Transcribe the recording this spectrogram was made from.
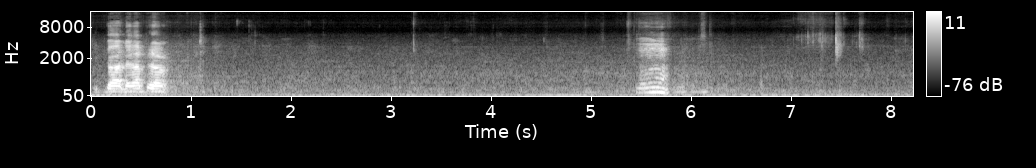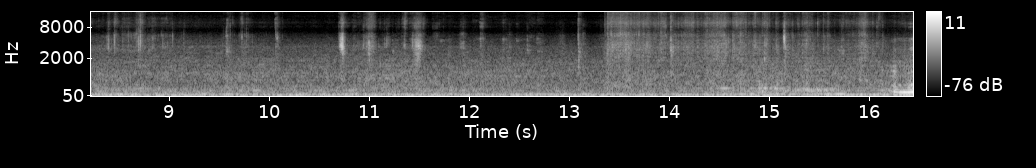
สุดยอดเลยครับพี่น้องอืม อื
